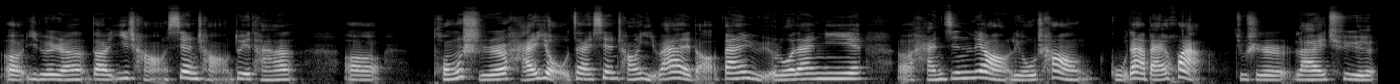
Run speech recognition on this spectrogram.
呃，一堆人的一场现场对谈，呃，同时还有在现场以外的班宇、罗丹妮、呃，韩金亮、刘畅、古大白话，就是来去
